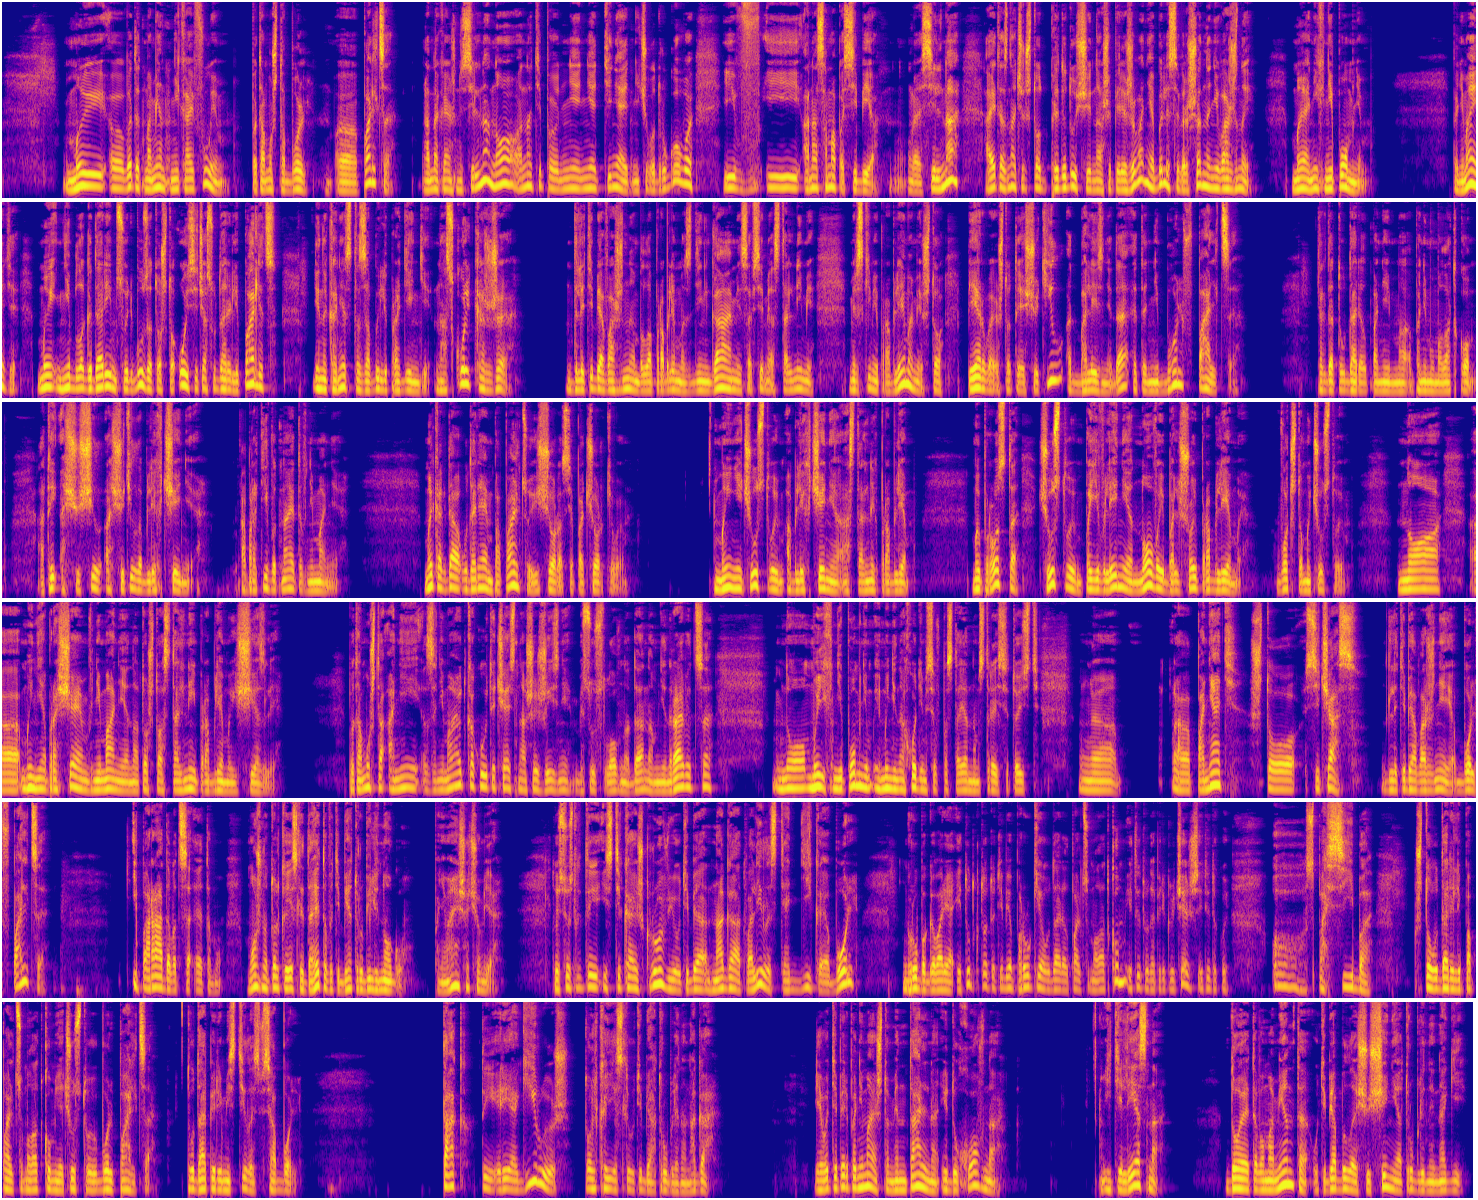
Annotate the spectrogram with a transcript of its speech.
мы э, в этот момент не кайфуем, потому что боль э, пальца, она, конечно, сильна, но она типа не, не оттеняет ничего другого, и, в, и она сама по себе э, сильна, а это значит, что предыдущие наши переживания были совершенно не важны. Мы о них не помним. Понимаете? Мы не благодарим судьбу за то, что ой, сейчас ударили палец и наконец-то забыли про деньги. Насколько же для тебя важна была проблема с деньгами, со всеми остальными мирскими проблемами, что первое, что ты ощутил от болезни, да, это не боль в пальце, когда ты ударил по, ним, по нему молотком, а ты ощутил, ощутил облегчение. Обрати вот на это внимание. Мы, когда ударяем по пальцу, еще раз я подчеркиваю, мы не чувствуем облегчения остальных проблем. Мы просто чувствуем появление новой большой проблемы. Вот что мы чувствуем. Но э, мы не обращаем внимания на то, что остальные проблемы исчезли. Потому что они занимают какую-то часть нашей жизни, безусловно, да, нам не нравится, но мы их не помним, и мы не находимся в постоянном стрессе. То есть э, э, понять, что сейчас для тебя важнее боль в пальце – и порадоваться этому можно только если до этого тебе отрубили ногу. Понимаешь, о чем я? То есть, если ты истекаешь кровью, у тебя нога отвалилась, у тебя дикая боль, грубо говоря, и тут кто-то тебе по руке ударил пальцем молотком, и ты туда переключаешься, и ты такой, о, спасибо, что ударили по пальцу молотком, я чувствую боль пальца. Туда переместилась вся боль. Так ты реагируешь, только если у тебя отрублена нога. И вот теперь понимаешь, что ментально и духовно и телесно до этого момента у тебя было ощущение отрубленной ноги.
